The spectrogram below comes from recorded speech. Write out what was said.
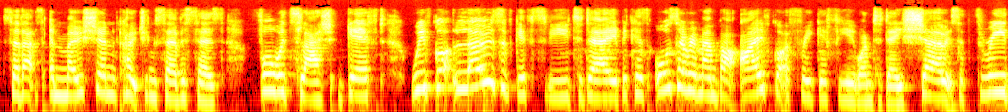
So that's emotion coaching services forward slash gift. We've got loads of gifts for you today because also remember I've got a free gift for you on today's show. It's a three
